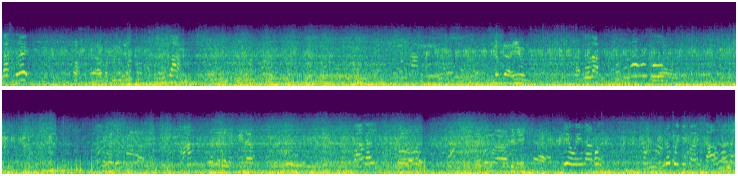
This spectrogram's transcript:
Last trip! Isa. Ilang biyahe yun? Tatlo lang. Tatlo lang ako. Pero pwede pa, tao na lang,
